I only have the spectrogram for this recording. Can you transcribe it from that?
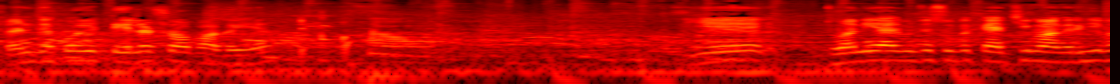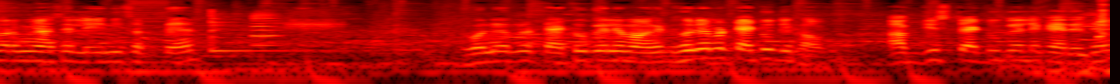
फ्रेंड देखो ये टेलर शॉप आ गई है। ये ध्वनि आज मुझे सुबह कैची मांग रही थी पर हम यहाँ से ले नहीं सकते हैं। धोनी अपने टैटू के लिए मांग रही थी ध्वनि अपना टैटू दिखाओ। आप जिस टैटू के लिए कह रहे थे।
